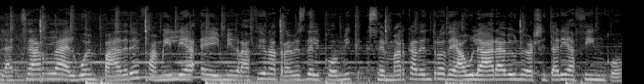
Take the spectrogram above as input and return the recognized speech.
La charla El buen padre, familia e inmigración a través del cómic se enmarca dentro de Aula Árabe Universitaria 5,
